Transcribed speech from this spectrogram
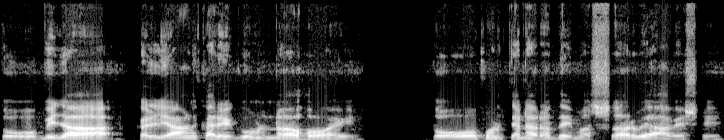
તો બીજા કલ્યાણકારી ગુણ ન હોય તો પણ તેના હૃદયમાં સર્વે આવે છે.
